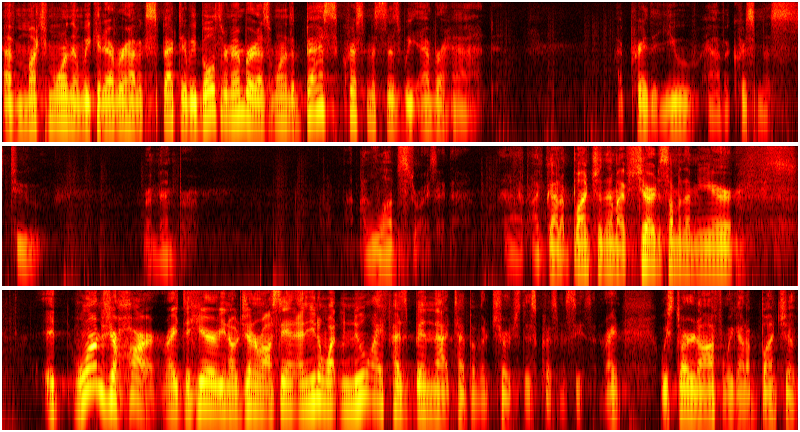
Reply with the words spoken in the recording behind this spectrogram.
have much more than we could ever have expected. We both remember it as one of the best Christmases we ever had. I pray that you have a Christmas to remember. I love stories like that. And I've got a bunch of them. I've shared some of them here. It warms your heart, right, to hear, you know, generosity. And, and, you know what? New Life has been that type of a church this Christmas season, right? We started off and we got a bunch of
